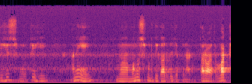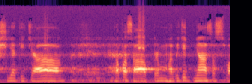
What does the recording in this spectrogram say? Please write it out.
ఇది స్మృతి అని మనుస్మృతికారుడు చెప్పినాడు. తర్వాత వక్ష్యతి చ. తపసా బ్రహ్మ విజిజ్ఞాసస్వ.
